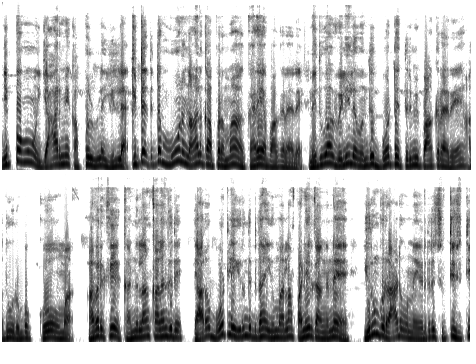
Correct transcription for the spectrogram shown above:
இப்பவும் யாருமே கப்பல் உள்ள இல்ல. கிட்டத்தட்ட மூணு நாளுக்கு அப்புறமா கரையை பாக்குறாரு. மெதுவா வெளியில வந்து போட்டை திரும்பி பாக்குறாரு. அதுவும் ரொம்ப கோவமா. அவருக்கு கண்ணுலாம் கலங்குது. யாரோ போட்ல இருந்துட்டு தான் இது மாதிரிலாம் பண்ணிருக்காங்கன்னு இரும்பு ராடு ஒன்னு எடுத்துட்டு சுத்தி சுத்தி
